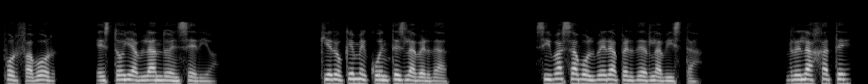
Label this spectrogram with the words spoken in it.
por favor, estoy hablando en serio. Quiero que me cuentes la verdad. Si vas a volver a perder la vista. Relájate,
